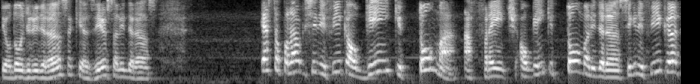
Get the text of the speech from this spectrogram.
tem o dom de liderança, que exerça a liderança. Esta palavra que significa alguém que toma a frente, alguém que toma a liderança, significa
